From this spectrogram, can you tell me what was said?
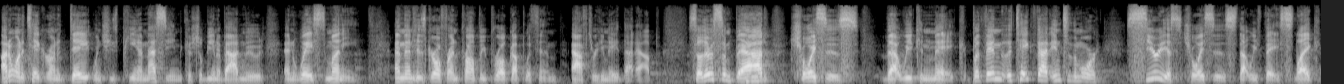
I don't want to take her on a date when she's PMSing because she'll be in a bad mood and waste money. And then his girlfriend promptly broke up with him after he made that app. So there's some bad choices that we can make. But then take that into the more serious choices that we face, like,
